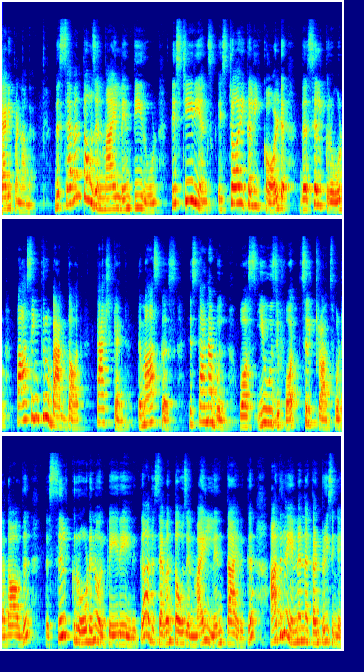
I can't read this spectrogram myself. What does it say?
கேரி பண்ணாங்க. The 7,000 mile lengthy road, historically historically called the Silk Road, passing through Baghdad, Tashkent, Damascus, Istanbul was used for silk transport அதாவது இந்த சில்க் ரோடுன்னு ஒரு பேரே இருக்குது அது செவன் தௌசண்ட் மைல் லென்த்தாக இருக்குது அதில் என்னென்ன கண்ட்ரிஸ் இங்கே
